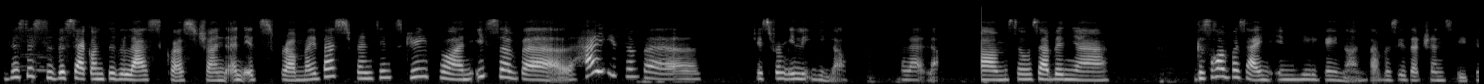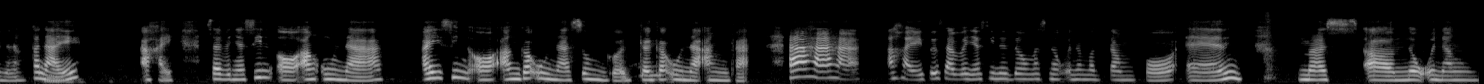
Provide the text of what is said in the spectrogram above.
this is the second to the last question and it's from my best friend since grade one, Isabel. Hi Isabel. She's from Iloilo. Wala lang. Um so sabi niya gusto ko basahin in Hiligaynon tapos ita-translate ko na lang. Kanay? Okay. Sabi niya, sino ang una ay sino ang gauna sunggod kagauna angga. Ha ha ha. Okay, so sabi niya, sino daw mas nauna magtampo and mas um, naunang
